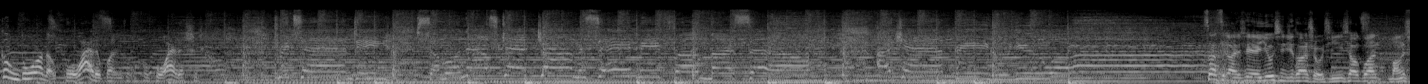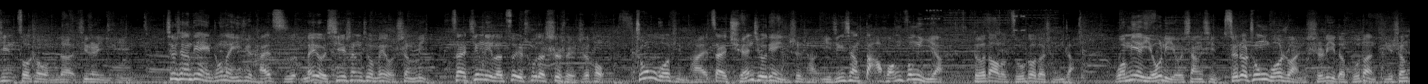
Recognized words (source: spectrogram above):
更多的国外的观众和国外的市场。再次感谢优信集团首席营销官王鑫做客我们的今日影评。就像电影中的一句台词：“没有牺牲就没有胜利。”在经历了最初的试水之后，中国品牌在全球电影市场已经像大黄蜂一样得到了足够的成长。我们也有理由相信，随着中国软实力的不断提升，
